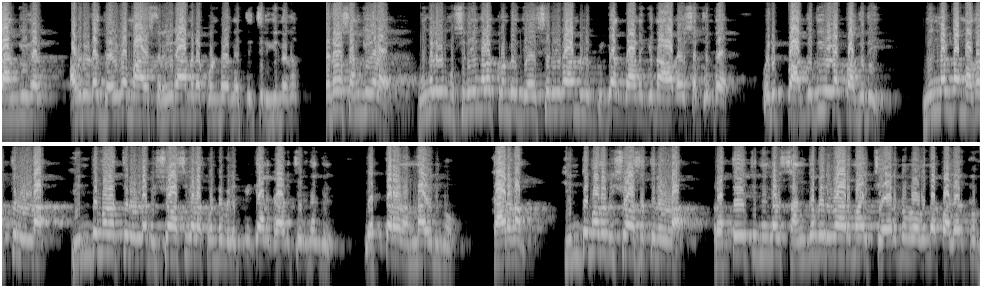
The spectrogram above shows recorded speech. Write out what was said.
സംഘികൾ അവരുടെ ദൈവമായ ശ്രീരാമനെ കൊണ്ടുവന്ന് എത്തിച്ചിരിക്കുന്നത്? എടോ സംഘികളെ നിങ്ങൾ ഈ മുസ്ലിങ്ങളെ കൊണ്ട് ജയ ശ്രീരാം വിളിപ്പിക്കാൻ കാണിക്കുന്ന ആവേശത്തിന്റെ ഒരു പകുതിയുടെ പകുതി നിങ്ങളുടെ മതത്തിലുള്ള ഹിന്ദു മതത്തിലുള്ള വിശ്വാസികളെ കൊണ്ട് വിളിപ്പിക്കാൻ കാണിച്ചിരുന്നെങ്കിൽ എത്ര നന്നായിരുന്നു. കാരണം ഹിന്ദുമത വിശ്വാസത്തിലുള്ള പ്രത്യേകിച്ച് നിങ്ങൾ സംഘപരിവാറുമായി ചേർന്നു പോകുന്ന പലർക്കും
